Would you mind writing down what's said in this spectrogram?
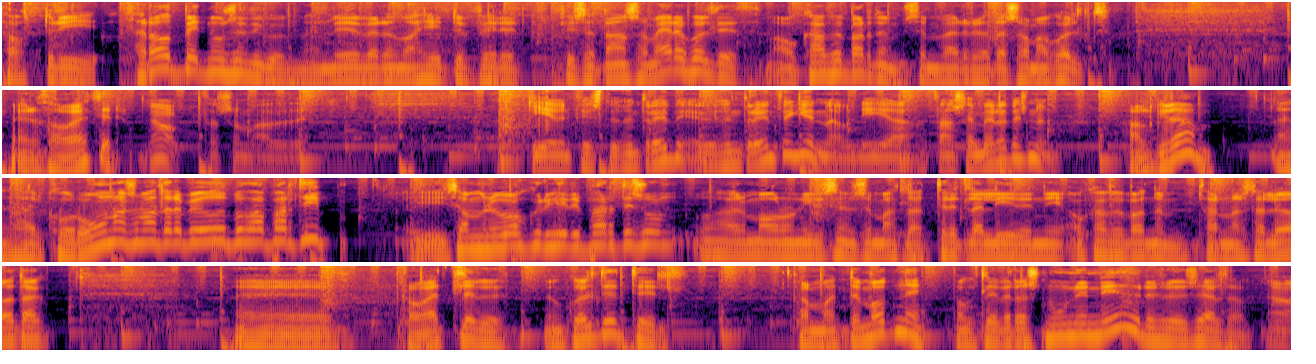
þáttur í þráðbeinn útsendingum en við verðum að hitu fyrir fyrst að dansa meira kvöldið á kaffibarnum sem verður þetta sama kvöld erum þá eftir, Já, þar sem að gefin fyrstu 100 eindengin af nýja dansa meira þessnum. algjörlega en það er korona sem ætlar að bjóða upp á það partí í samfunni við okkur hér í Partizón og það er Márún Nílsen sem ætlar að trilla líðinni á kaffibarnum þar næsta lögadag e, frá 11 um kvöldið til framvændi mótni, þá ætlar við að snúni niður eins og við segja það Já.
